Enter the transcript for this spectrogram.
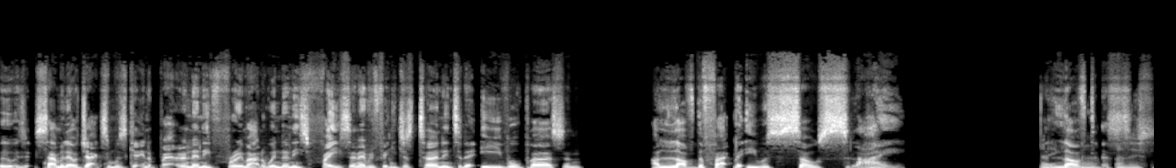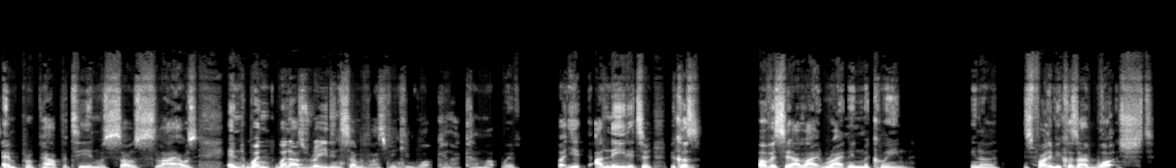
it was Samuel L. Jackson was getting the better and then he threw him out the window and his face and everything he just turned into the evil person. I love the fact that he was so sly. I loved Yeah, and it's- Emperor Palpatine was so sly. I was and when when I was reading some of it, I was thinking, what can I come up with? But you, I needed to because obviously I like Lightning McQueen. You know, it's funny because I watched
